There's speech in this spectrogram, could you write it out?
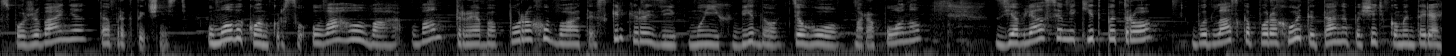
споживання та практичність. Умови конкурсу. Увага, увага! Вам треба порахувати, скільки разів в моїх відео цього марафону з'являвся мій кіт Петро. Будь ласка, порахуйте та напишіть в коментарях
